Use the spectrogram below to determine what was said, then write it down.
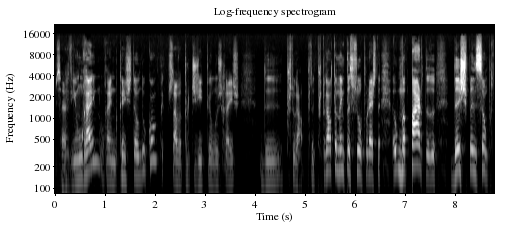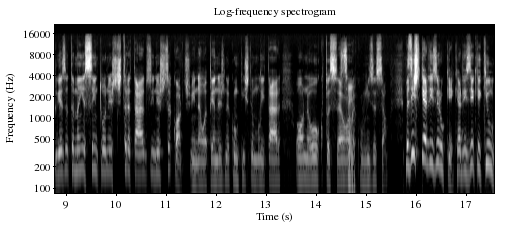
Certo. Havia um reino, o reino cristão do Congo, que estava protegido pelos reis de Portugal. Portanto, Portugal também passou por esta. Uma parte da expansão portuguesa também assentou nestes tratados e nestes acordos, e não apenas na conquista militar ou na ocupação Sim. ou na colonização. Mas isto quer dizer o quê? Quer dizer que aquilo,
